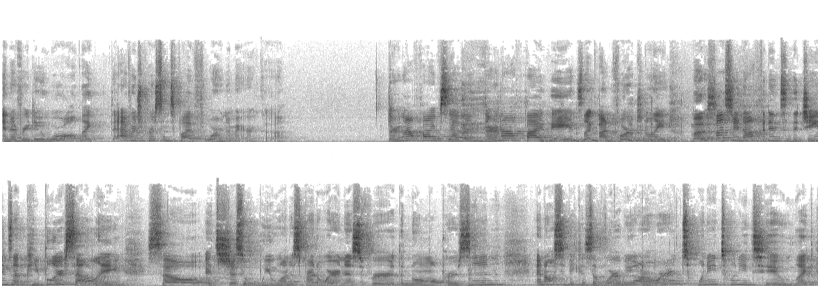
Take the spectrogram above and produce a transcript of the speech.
in everyday world, like the average person's 5'4 in America. They're not five seven, they're not five eight. Like unfortunately, most of us do not fit into the jeans that people are selling. So it's just we want to spread awareness for the normal person, and also because of where we are. We're in 2022. Like,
